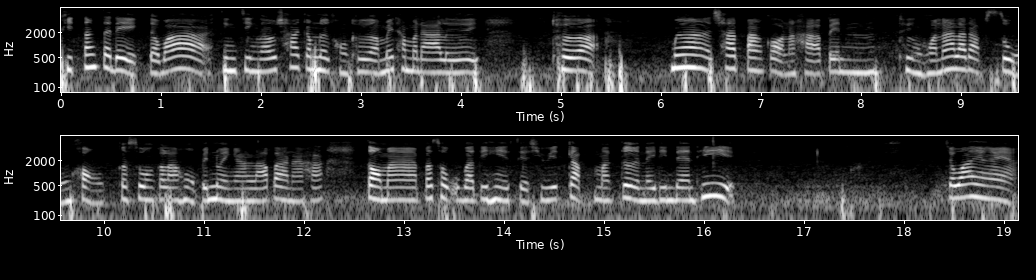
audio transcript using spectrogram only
พิษตั้งแต่เด็ก แต่ว่าจริง ๆ แล้วชาติกำเนิดของเธอไม่ธรรมดาเลย เธออะ เมื่อชาติปางก่อนนะคะ เป็นถึงหัวหน้าระดับสูงของกระทรวงกลาโหมเป็นหน่วยงานลับอะนะคะ ต่อมาประสบอุบัติเหตุเสียชีวิตกลับมาเกิดในดินแดนที่ จะว่ายังไงอะ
